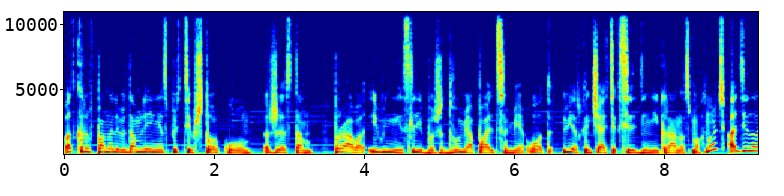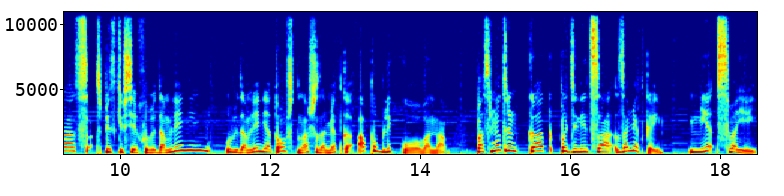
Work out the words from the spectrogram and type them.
Открыв панель уведомления, спустив шторку жестом вправо и вниз, либо же двумя пальцами от верхней части к середине экрана смахнуть один раз в списке всех уведомлений, уведомление о том, что наша заметка опубликована. Посмотрим, как поделиться заметкой, не своей.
